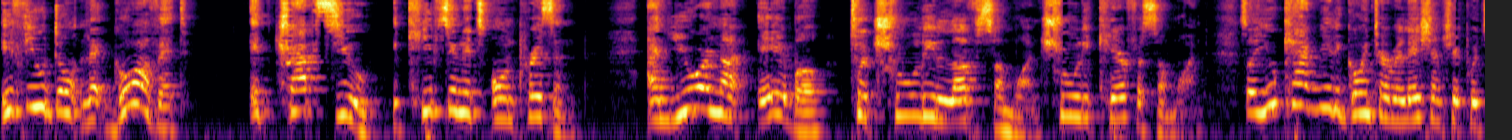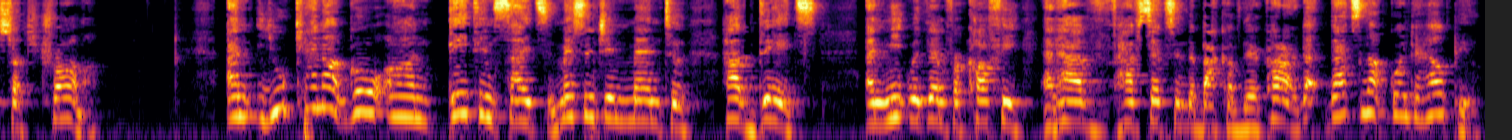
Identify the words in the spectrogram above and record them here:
If you don't let go of it, it traps you. It keeps you in its own prison. And you are not able to truly love someone, truly care for someone. So you can't really go into a relationship with such trauma. And you cannot go on dating sites, messaging men to have dates and meet with them for coffee and have, have sex in the back of their car. That, that's not going to help you.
